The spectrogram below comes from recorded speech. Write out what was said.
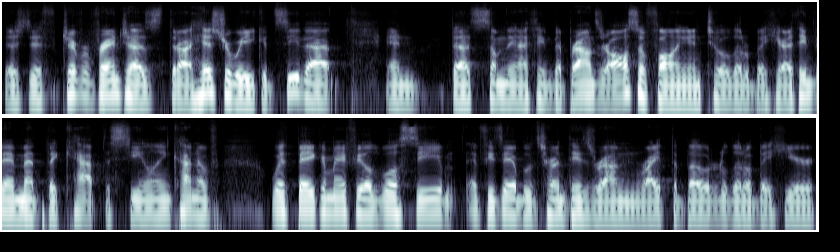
there's different franchises throughout history where you could see that, and that's something I think the Browns are also falling into a little bit here. I think they met the cap, the ceiling, kind of with Baker Mayfield. We'll see if he's able to turn things around and right the boat a little bit here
